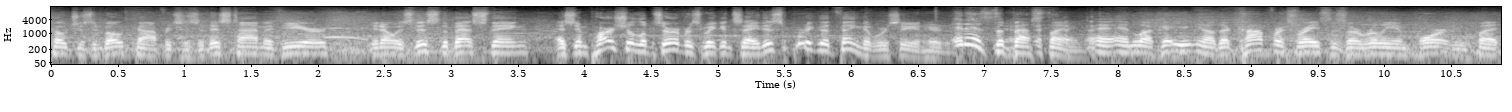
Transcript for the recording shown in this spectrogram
coaches in both conferences at this time of year, you know, is this the best thing? As impartial observers, we can say this is a pretty good thing that we're seeing here. Today. It is the best thing. And look, you know, their conference races are really important, but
